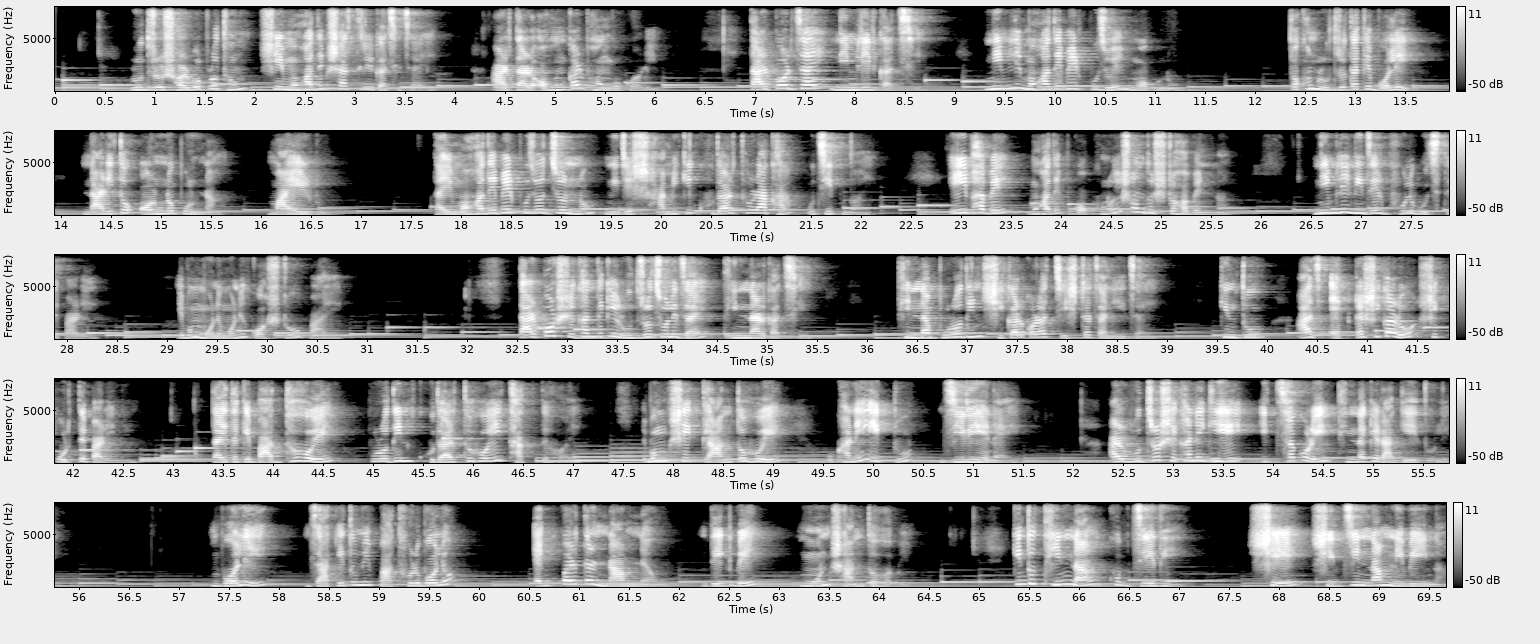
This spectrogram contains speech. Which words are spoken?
রুদ্র সর্বপ্রথম সেই মহাদেব শাস্ত্রীর কাছে যায় আর তার অহংকার ভঙ্গ করে। তারপর যায় নিমলির কাছে। নিমলি মহাদেবের পুজোয় মগ্ন। তখন রুদ্র তাকে বলে, নারী তো অন্নপূর্ণা, মায়ের রূপ। তাই মহাদেবের পুজোর জন্য নিজের স্বামীকে ক্ষুধার্থ রাখা উচিত নয়। এইভাবে মহাদেব কখনোই সন্তুষ্ট হবেন না। নিমলি নিজের ভুল বুঝতে পারে এবং মনে মনে কষ্টও পায়। তারপর সেখান থেকে রুদ্র চলে যায় থিন্নার কাছে। থিন্না পুরো দিন শিকার করার চেষ্টা চালিয়ে যায়। কিন্তু আজ একটা শিকারও সে করতে পারেনি। তাই তাকে বাধ্য হয়ে পুরো দিন ক্ষুধার্ত হয়েই থাকতে হয়। এবং সে ক্লান্ত হয়ে ওখানেই একটু জিরিয়ে নেয়। আর রুদ্র সেখানে গিয়ে ইচ্ছা করেই থিন্নাকে রাগিয়ে তোলে। বলে, যাকে তুমি পাথর বলো, একবার তার নাম নেও, দেখবে মন শান্ত হবে। কিন্তু থিন্না খুব জেদি, সে শিবজির নাম নেবেই না।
